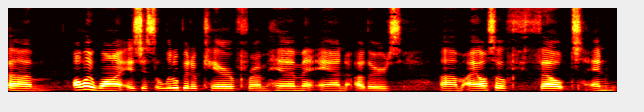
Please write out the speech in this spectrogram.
Um, all I want is just a little bit of care from him and others. Um, I also felt and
